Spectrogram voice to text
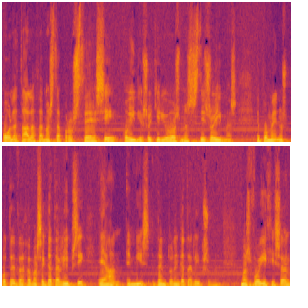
όλα τα άλλα θα μας τα προσθέσει ο ίδιος ο Κυριός μας στη ζωή μας. Επομένως ποτέ δεν θα μας εγκαταλείψει εάν εμείς δεν τον εγκαταλείψουμε. Μας βοήθησαν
